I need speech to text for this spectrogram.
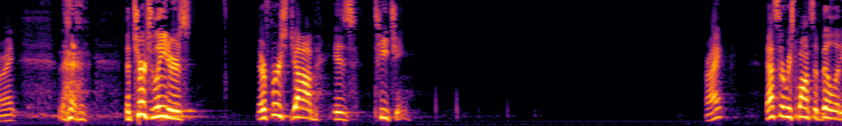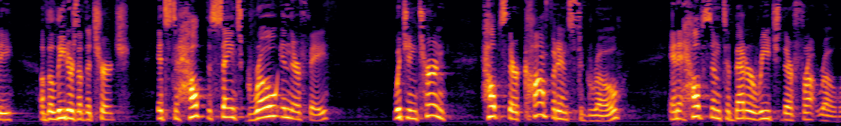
All right. the church leaders. Their first job is teaching. All right? That's the responsibility of the leaders of the church. It's to help the saints grow in their faith, which in turn helps their confidence to grow, and it helps them to better reach their front row,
